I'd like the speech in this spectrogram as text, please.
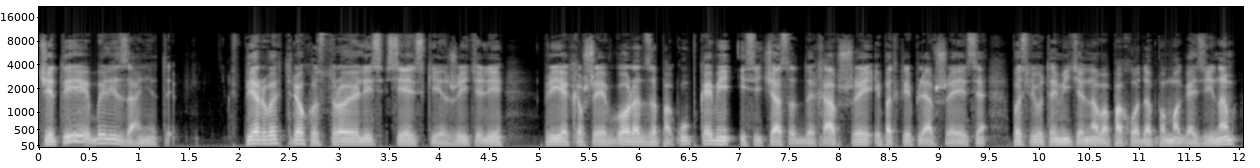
Четыре были заняты первых трех устроились сельские жители, приехавшие в город за покупками и сейчас отдыхавшие и подкреплявшиеся после утомительного похода по магазинам.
